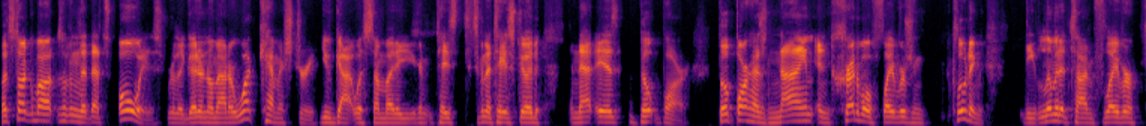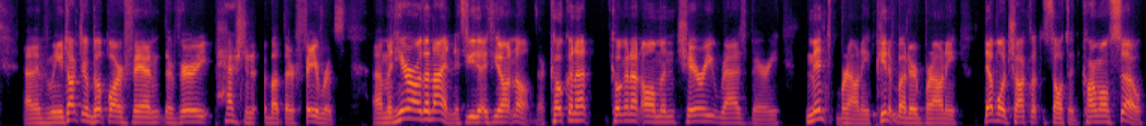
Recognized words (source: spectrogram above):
Let's talk about something that that's always really good, and no matter what chemistry you've got with somebody, you're gonna taste it's gonna taste good, and that is Built Bar. Built Bar has nine incredible flavors, including the limited time flavor. And when you talk to a Built Bar fan, they're very passionate about their favorites. Um, and here are the nine. If you if you don't know, they're coconut, coconut almond, cherry, raspberry, mint brownie, peanut butter brownie, double chocolate salted caramel. So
